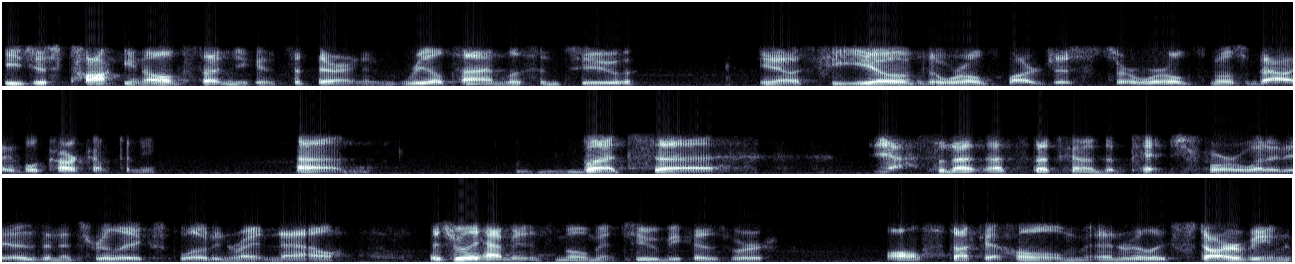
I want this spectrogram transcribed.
he's just talking, all of a sudden you can sit there and in real time listen to you know CEO of the world's largest or world's most valuable car company. Um, but uh, yeah, so that, that's that's kind of the pitch for what it is, and it's really exploding right now. It's really having its moment too because we're all stuck at home and really starving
